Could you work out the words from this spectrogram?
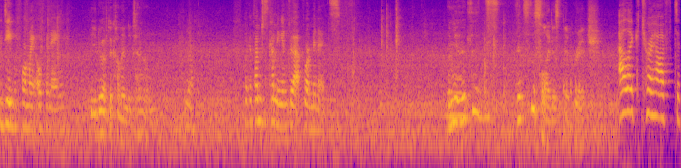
the day before my opening. You do have to come into town. Yeah. Like if I'm just coming in for that four minutes. I mean, it's, it's, it's the slightest bit rich. Alec Treuhaft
